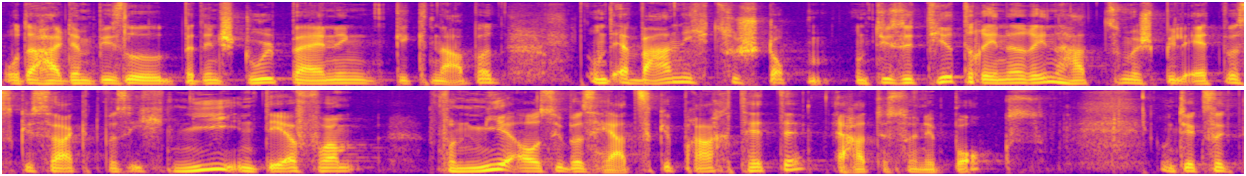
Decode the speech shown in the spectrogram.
oder halt ein bisschen bei den Stuhlbeinen geknabbert und er war nicht zu stoppen. Und diese Tiertrainerin hat zum Beispiel etwas gesagt, was ich nie in der Form von mir aus übers Herz gebracht hätte. Er hatte so eine Box und die hat gesagt,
